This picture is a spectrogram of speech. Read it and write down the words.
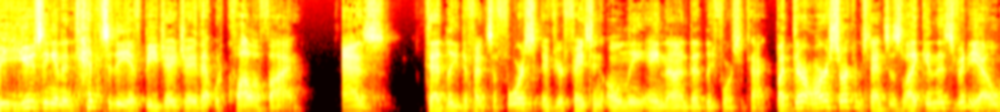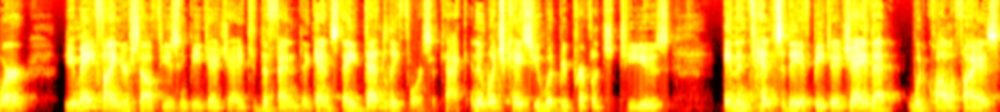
be using an intensity of BJJ that would qualify as deadly defensive force if you're facing only a non deadly force attack. But there are circumstances, like in this video, where you may find yourself using BJJ to defend against a deadly force attack, and in which case you would be privileged to use an intensity of BJJ that would qualify as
